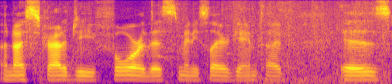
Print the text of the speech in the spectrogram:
a nice strategy for this Mini Slayer game type, is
